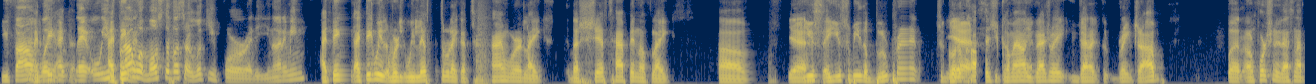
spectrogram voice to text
you found I what think- I- like, you I found think- what most of us are looking for already you know what i mean I think I think we we're, we lived through like a time where like the shift happened of like uh yeah, it used, it used to be the blueprint to go Yes. to college, you come out, Yeah. you graduate, you got a great job. But unfortunately, that's not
